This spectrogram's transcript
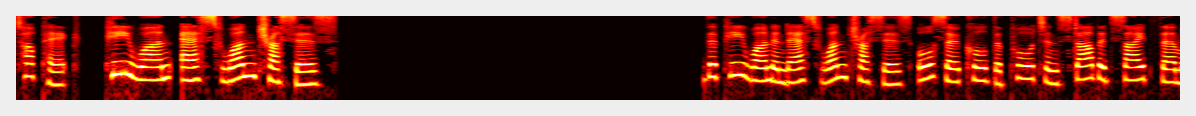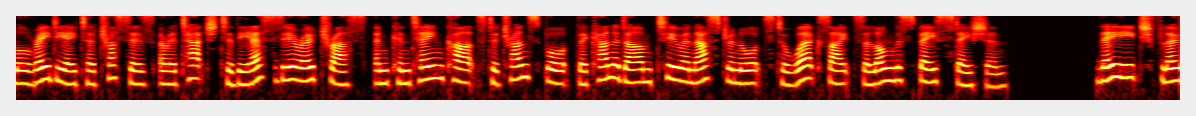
P1, S1 trusses The P1 and S1 trusses also called the port and starboard side thermal radiator trusses are attached to the S0 truss, and contain carts to transport the Canadarm2 and astronauts to work sites along the space station. They each flow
